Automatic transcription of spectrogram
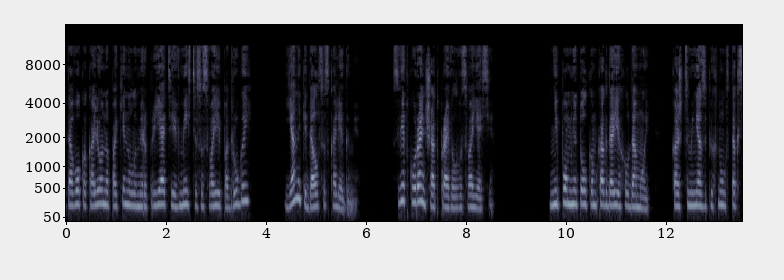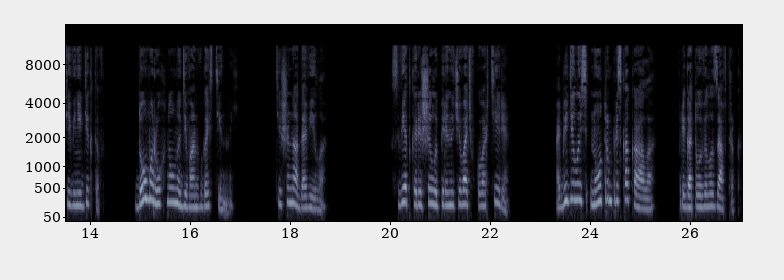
того, как Алена покинула мероприятие вместе со своей подругой, я накидался с коллегами. Светку раньше отправил в Освояси. Не помню толком, когда ехал домой. Кажется, меня запихнул в такси Венедиктов. Дома рухнул на диван в гостиной. Тишина давила. Светка решила переночевать в квартире. Обиделась, но утром прискакала, приготовила завтрак.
